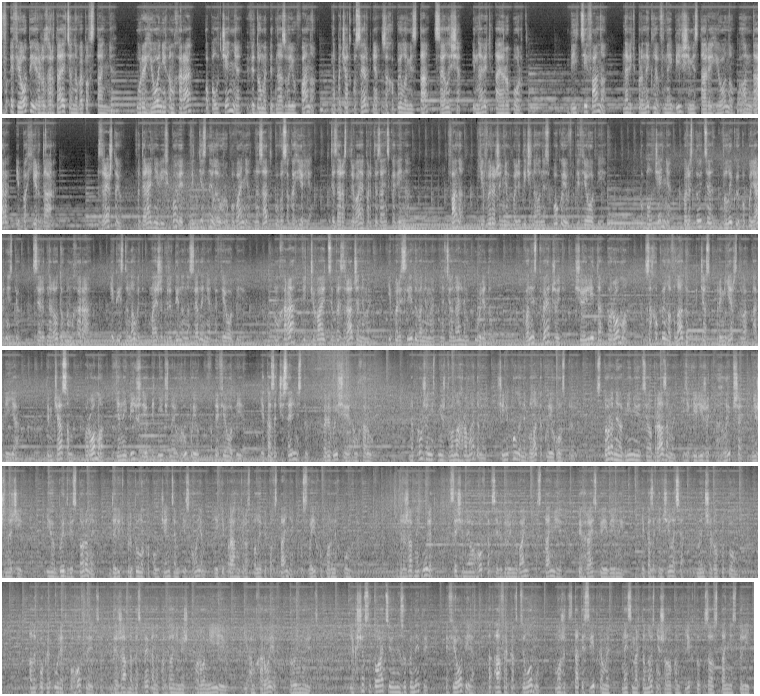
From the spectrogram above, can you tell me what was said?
В Ефіопії розгортається нове повстання. У регіоні Амхара ополчення, відоме під назвою Фано, на початку серпня захопило міста, селища і навіть аеропорт. Бійці Фано навіть проникли в найбільші міста регіону Гондар і Бахір-Дар. Зрештою, федеральні військові відтіснили угрупування назад у високогір'я, де зараз триває партизанська війна. Фано є вираженням політичного неспокою в Ефіопії. Ополчення користується великою популярністю серед народу Амхара, який становить майже третину населення Ефіопії. Амхара відчувають себе зрадженими і переслідуваними національним урядом. Вони стверджують, що еліта Оромо захопила владу під час прем'єрства Абія. Тим часом Оромо є найбільшою етнічною групою в Ефіопії, яка за чисельністю перевищує Амхару. Напруженість між двома громадами ще ніколи не була такою гострою. Сторони обмінюються образами, які ріжуть глибше, ніж ножі, і обидві сторони дають притулок ополченцям і згоям, які прагнуть розпалити повстання у своїх опорних пунктах. Державний уряд все ще не оговтався від руйнувань останньої тиграйської війни, яка закінчилася менше року тому. Але поки уряд оговтується, державна безпека на кордоні між Оромією і Амхарою руйнується. Якщо ситуацію не зупинити, Ефіопія та Африка в цілому можуть стати свідками найсмертоноснішого конфлікту за останнє століття.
